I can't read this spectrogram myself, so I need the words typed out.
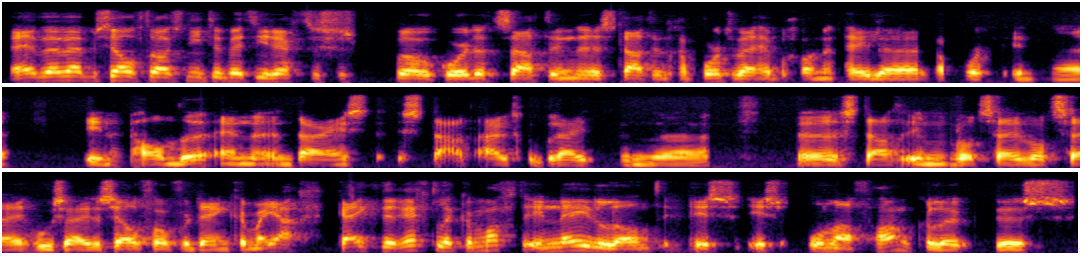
we, we, hebben zelf trouwens niet met die rechters gesproken hoor. Dat staat in, staat in het rapport. Wij hebben gewoon het hele rapport in, uh, in handen. En, en, daarin staat uitgebreid en, uh, staat in wat zij, wat zij, hoe zij er zelf over denken. Maar ja, kijk, de rechterlijke macht in Nederland is, is onafhankelijk. Dus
